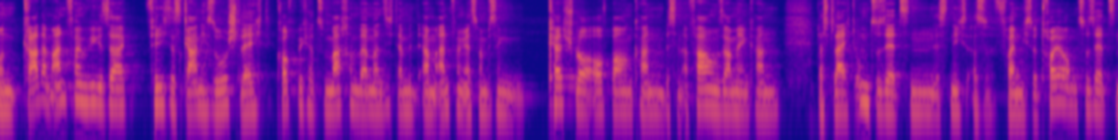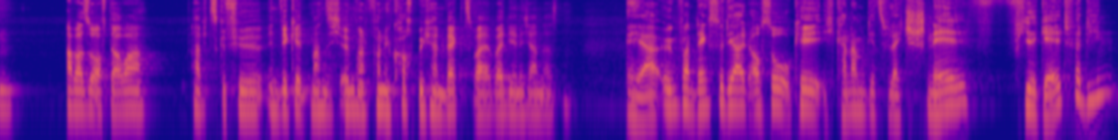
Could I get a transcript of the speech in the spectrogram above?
und gerade am Anfang, wie gesagt, finde ich das gar nicht so schlecht, Kochbücher zu machen, weil man sich damit am Anfang erstmal ein bisschen Cashflow aufbauen kann, ein bisschen Erfahrung sammeln kann, das leicht umzusetzen, ist nicht, also vor allem nicht so teuer umzusetzen. Aber so auf Dauer habe ich das Gefühl, entwickelt man sich irgendwann von den Kochbüchern weg. Ja bei dir nicht anders. Ne? Ja, irgendwann denkst du dir halt auch so, okay, ich kann damit jetzt vielleicht schnell viel Geld verdienen,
